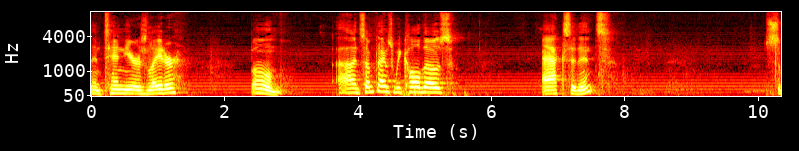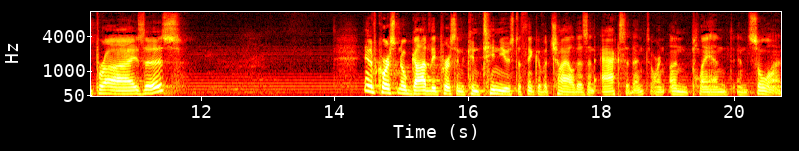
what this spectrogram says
Then 10 years later, boom. Uh, and sometimes we call those accidents, surprises. And of course, no godly person continues to think of a child as an accident or an unplanned and so on.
